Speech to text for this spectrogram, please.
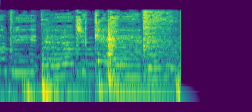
to be educated.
